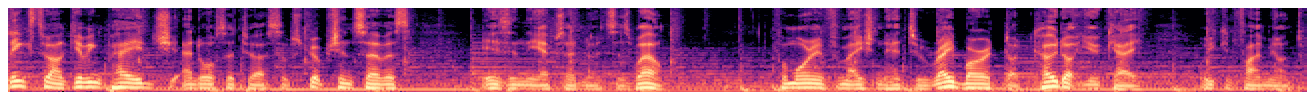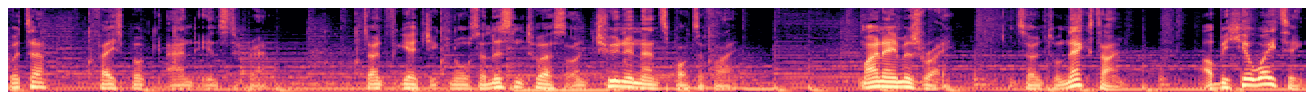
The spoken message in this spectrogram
links to our giving page and also to our subscription service is in the episode notes as well. For more information, head to rayborrett.co.uk or you can find me on Twitter, Facebook, and Instagram. Don't forget you can also listen to us on TuneIn and Spotify. My name is Ray, and so until next time, I'll be here waiting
